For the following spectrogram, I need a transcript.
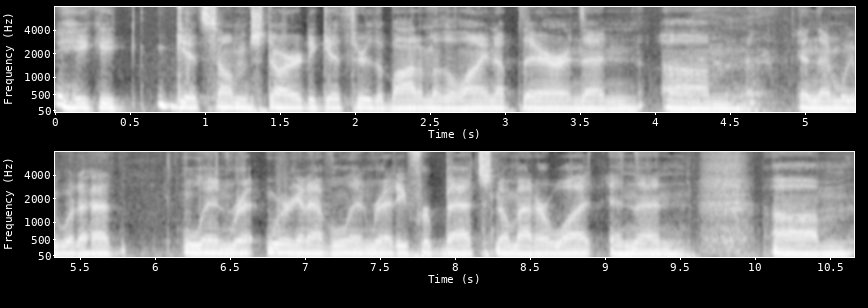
he could get something started to get through the bottom of the lineup there, and then um, and then we would have had Lynn. Re- we are gonna have Lynn ready for Betts no matter what, and then um,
